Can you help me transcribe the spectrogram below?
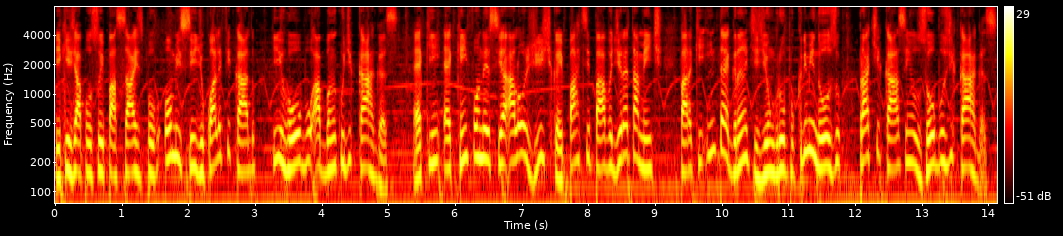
e que já possui passagens por homicídio qualificado e roubo a banco de cargas. É quem, é quem fornecia a logística e participava diretamente para que integrantes de um grupo criminoso praticassem os roubos de cargas.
